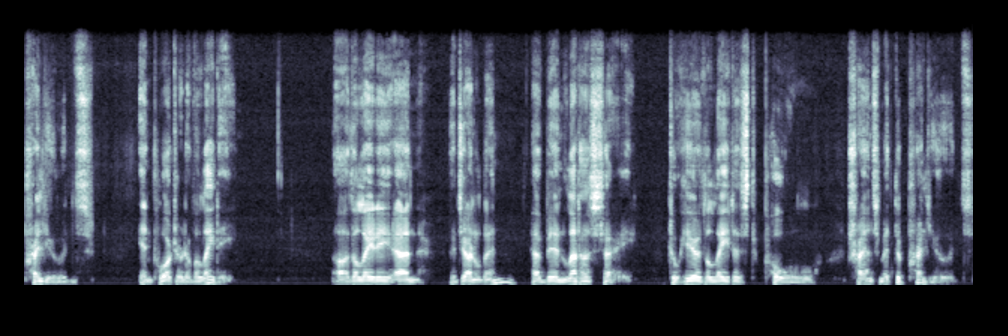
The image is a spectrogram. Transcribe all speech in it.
preludes in Portrait of a Lady. Uh, the lady and the gentleman have been, let us say, to hear the latest Pole transmit the preludes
